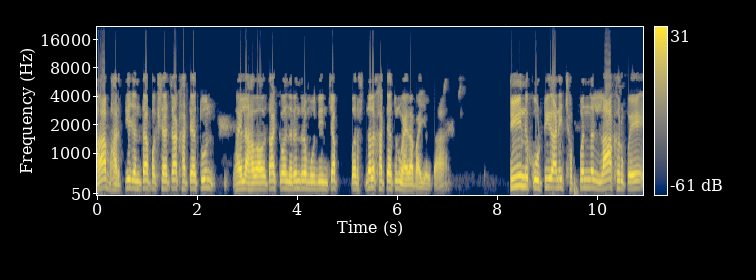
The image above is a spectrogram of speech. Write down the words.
हा भारतीय जनता पक्षाच्या खात्यातून व्हायला हवा होता किंवा नरेंद्र मोदींच्या पर्सनल खात्यातून व्हायला पाहिजे होता. तीन कोटी आणि छप्पन्न लाख रुपये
